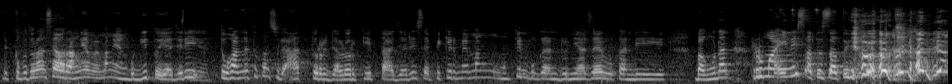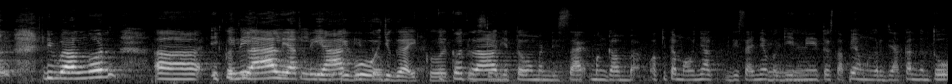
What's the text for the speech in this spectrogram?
kebetulan saya orangnya memang yang begitu ya. Jadi Iya. Tuhan itu kan sudah atur jalur kita. Jadi saya pikir memang mungkin bukan dunia saya bukan di bangunan. Rumah ini satu-satunya bangunan yang dibangun eh, ikutlah lihat-lihat Ibu gitu. juga ikut Ikutlah di sini. gitu mendesain menggambar oh kita maunya desainnya Iya, begini terus tapi yang mengerjakan tentu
